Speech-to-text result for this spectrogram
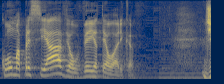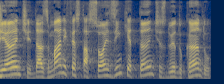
com uma apreciável veia teórica. Diante das manifestações inquietantes do educando,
